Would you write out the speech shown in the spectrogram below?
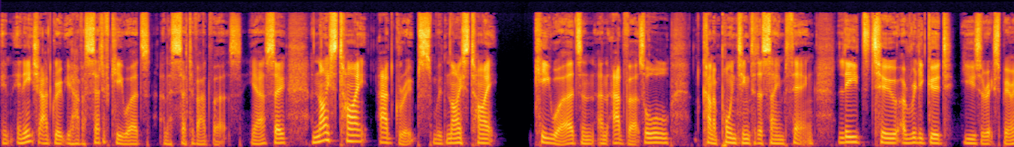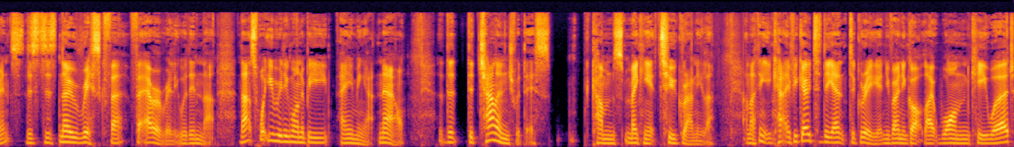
in, in each ad group you have a set of keywords and a set of adverts. Yeah. So nice tight ad groups with nice tight keywords and, and adverts all kind of pointing to the same thing leads to a really good user experience. There's, there's no risk for, for error really within that. That's what you really want to be aiming at. Now, the, the challenge with this becomes making it too granular. And I think you can, if you go to the nth degree and you've only got like one keyword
